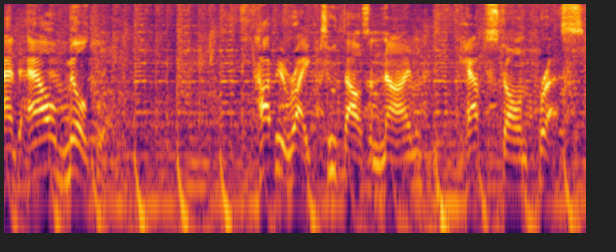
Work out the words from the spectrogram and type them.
and Al Milgrom. Copyright 2009, Capstone Press.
